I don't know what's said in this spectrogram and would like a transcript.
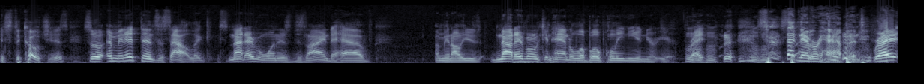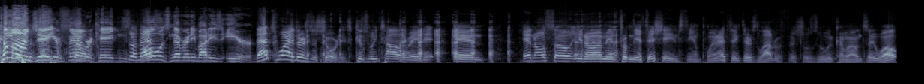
It's the coaches. So, I mean, it thins us out. Like, it's not everyone is designed to have. I mean, I'll use. Not everyone can handle a Bo Pelini in your ear, right? Mm-hmm. Mm-hmm. That never happened. right? Come on, Jay, you're fabricating. so that's- Bo was never anybody's ear. that's why there's a shortage because we tolerate it and and also you know i mean from the officiating standpoint i think there's a lot of officials who would come out and say well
